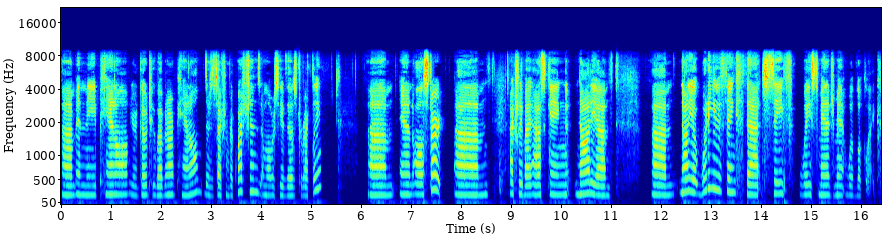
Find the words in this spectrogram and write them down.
um, in the panel, your GoToWebinar panel, there's a section for questions, and we'll receive those directly. Um, and I'll start um, actually by asking Nadia, um, Nadia, what do you think that safe waste management would look like?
